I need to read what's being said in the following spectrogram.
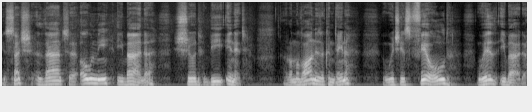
is such that uh, only ibadah should be in it. Ramadan is a container which is filled with ibadah.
